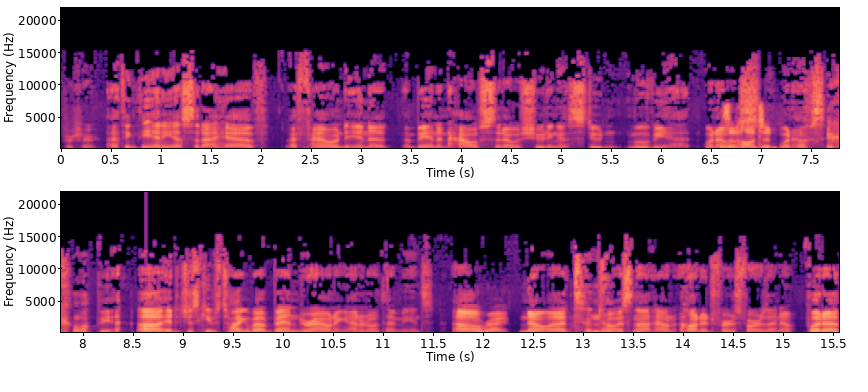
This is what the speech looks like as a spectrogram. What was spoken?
For sure. I think the NES that I have, I found in a abandoned house that I was shooting a student movie at when I Is it was haunted? When I was in Columbia. Uh, it just keeps talking about Ben drowning. I don't know what that means. Um, oh right. No, uh, no, it's not haunted for as far as I know. But uh,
